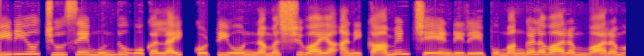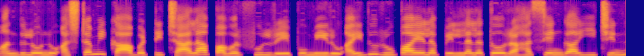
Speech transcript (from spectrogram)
వీడియో చూసే ముందు ఒక లైక్ కొట్టి ఓన్ నమశివాయ అని కామెంట్ చేయండి. రేపు మంగళవారం వారం అందులోను అష్టమి కాబట్టి చాలా పవర్ఫుల్. రేపు మీరు ఐదు రూపాయల పిల్లలతో రహస్యంగా ఈ చిన్న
